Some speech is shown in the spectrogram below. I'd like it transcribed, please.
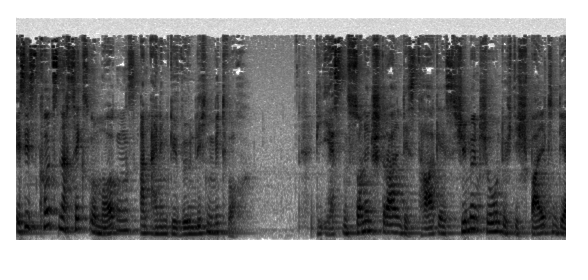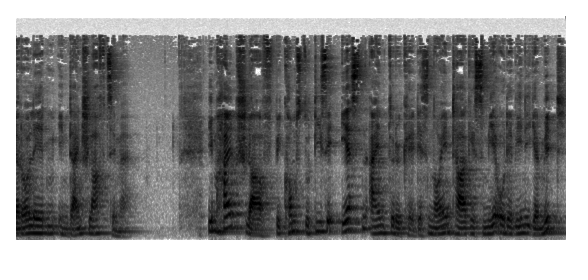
Es ist kurz nach 6 Uhr morgens an einem gewöhnlichen Mittwoch. Die ersten Sonnenstrahlen des Tages schimmern schon durch die Spalten der Rollläden in dein Schlafzimmer. Im Halbschlaf bekommst du diese ersten Eindrücke des neuen Tages mehr oder weniger mit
